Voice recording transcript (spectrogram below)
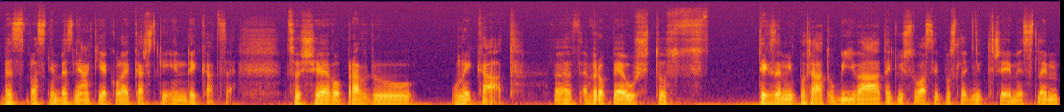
Bez, vlastně bez nějaké jako lékařské indikace. Což je opravdu unikát. V, Evropě už to těch zemí pořád ubývá, teď už jsou asi poslední tři, myslím,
